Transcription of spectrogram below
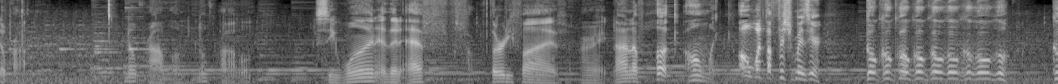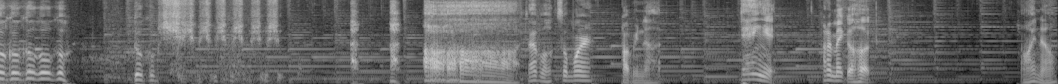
No problem. No problem. No problem. See, one, and then F35. All right. Not enough hook. Oh, my. Oh, what? The fisherman's here. Go, go, go, go, go, go, go, go, go. Go, go, go, go, go. Go, go. Shoot, shoot, shoot, shoot, shoot, shoot. Ah, do I have a hook somewhere? Probably not. Dang it. How to make a hook? Oh, I know.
